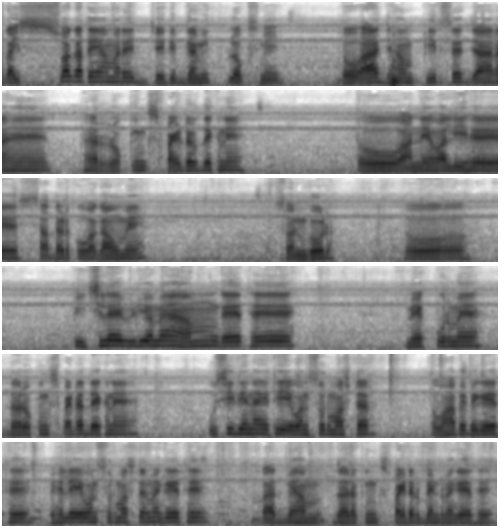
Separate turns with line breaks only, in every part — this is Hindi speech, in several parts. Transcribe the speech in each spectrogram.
गाइस स्वागत है हमारे जयदीप गामित ब्लॉग्स में। तो आज हम फिर से जा रहे हैं रॉकिंग स्पाइडर देखने। तो आने वाली है सादड़ कुआ गाँव में, सोनगोड़। तो पिछले वीडियो में हम गए थे मेघपुर में द रॉकिंग स्पाइडर देखने। उसी दिन आई थी एवन सुर मास्टर तो वहाँ पे भी गए थे। पहले एवन सुर मास्टर में गए थे, बाद में हम द रॉकिंग स्पाइडर बैंड में गए थे।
